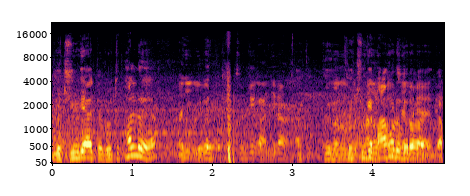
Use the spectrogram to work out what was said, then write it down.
이거 중계할 때 로또 팔로예요? 아니 이건 중계가 아니라 아, 그, 그, 그 중계 방으로 해야 들어가니까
